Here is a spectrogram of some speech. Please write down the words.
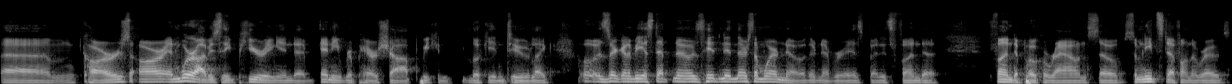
um, cars are. And we're obviously peering into any repair shop we can look into. Like, oh, is there going to be a step nose hidden in there somewhere? No, there never is. But it's fun to fun to poke around. So some neat stuff on the roads.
